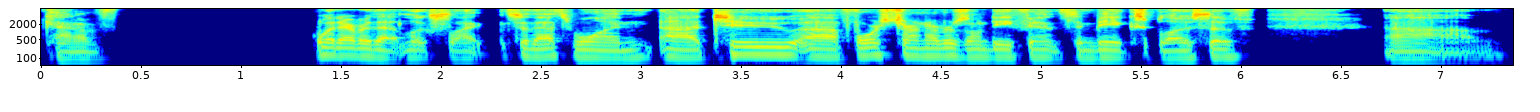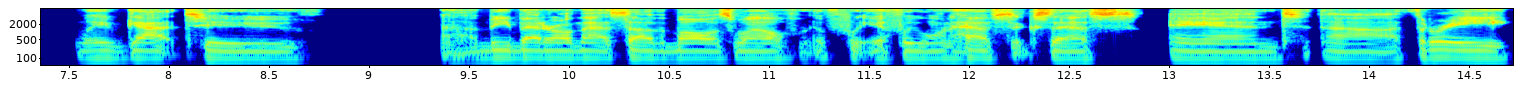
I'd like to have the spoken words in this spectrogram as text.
kind of whatever that looks like. So that's one. Uh, two, uh, force turnovers on defense and be explosive. Um, we've got to uh, be better on that side of the ball as well if we if we want to have success. And uh, three,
